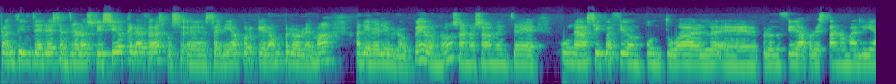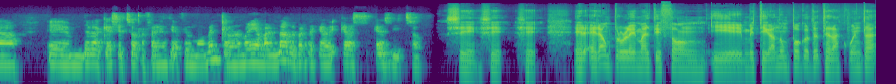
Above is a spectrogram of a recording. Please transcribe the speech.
tanto interés entre los fisiócratas, pues eh, sería porque era un problema a nivel europeo, ¿no? O sea, no solamente una situación puntual eh, producida por esta anomalía Em, de la que has hecho referencia hace un momento, la María Maldá, me parece que, has, dicho. Sí, sí, sí. Era un problema el tizón y investigando un poco te, das cuenta,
